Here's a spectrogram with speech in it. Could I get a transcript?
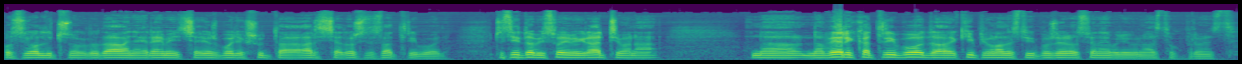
posle odličnog dodavanja Remića i još boljeg šuta Arsića došli sva tri boda. Čestito bi svojim igračima na, na, na velika tri boda, ekipi mladosti i poželao sve najbolje u nastavku prvenstva.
